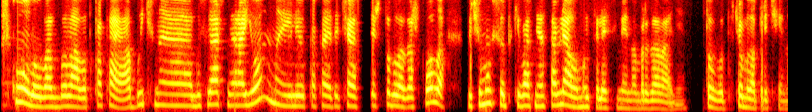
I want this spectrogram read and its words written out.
Школа у вас была вот какая? Обычная государственная районная или какая-то частная? Что была за школа? Почему все-таки вас не оставляла мысль о семейном образовании? Что вот, в чем была причина?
